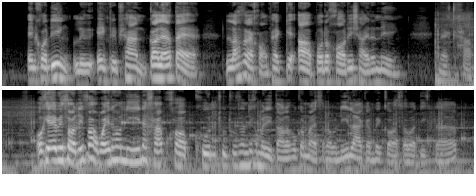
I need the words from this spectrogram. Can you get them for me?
ำ encoding หรือ encryption ก็แล้วแต่ลักษณะของ packet อ่าโปรโตคอลที่ใช้นั่นเองนะครับ โอเค episode นี้ฝากไว้เท่านี้นะครับ ขอบคุณทุกๆท่านที่เข้ามาติดตามแล้วพบกันใหม่สำหรับวันนี้ลากันไปก่อน สวัสดีครับ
